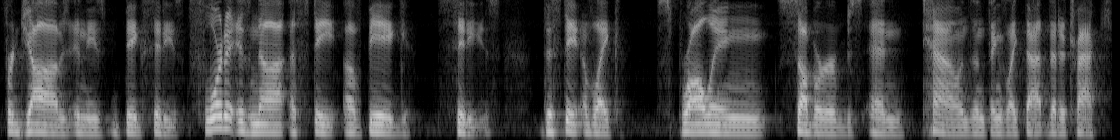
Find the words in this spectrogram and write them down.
for jobs in these big cities. Florida is not a state of big cities, the state of like sprawling suburbs and towns and things like that that attract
